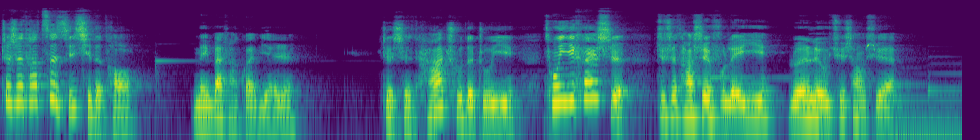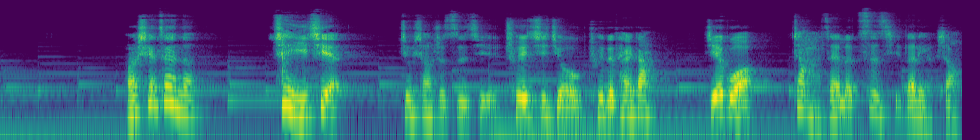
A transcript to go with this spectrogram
这是他自己起的头，没办法怪别人，这是他出的主意，从一开始。就是他说服雷伊轮流去上学，而现在呢，这一切就像是自己吹气球吹得太大，结果炸在了自己的脸上。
